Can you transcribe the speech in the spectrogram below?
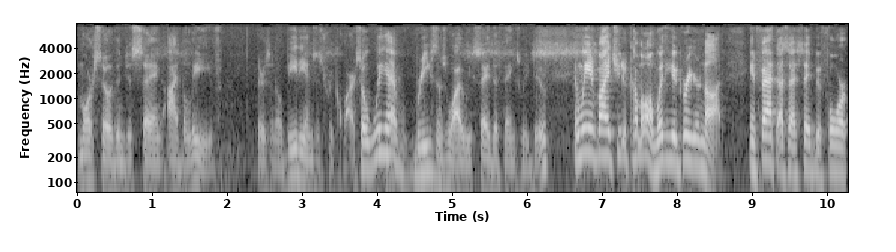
more so than just saying, I believe. There's an obedience that's required. So we have reasons why we say the things we do, and we invite you to come along, whether you agree or not. In fact, as I said before,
